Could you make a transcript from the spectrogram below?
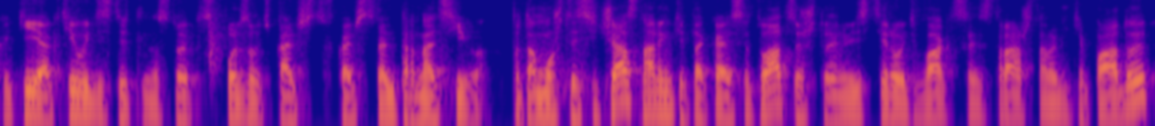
какие активы действительно стоит использовать в качестве, в качестве альтернативы. Потому что сейчас на рынке такая ситуация, что инвестировать в акции страшно, рынки падают.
